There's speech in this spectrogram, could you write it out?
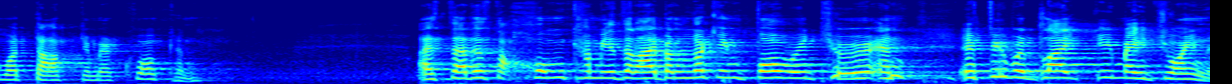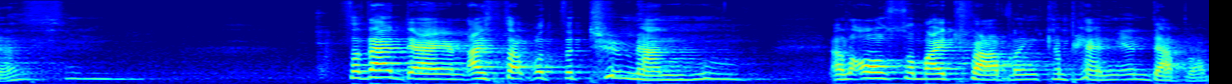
with Dr. McQuilkin. I said, It's a homecoming that I've been looking forward to, and if you would like, you may join us. So that day, I sat with the two men and also my traveling companion, Deborah.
